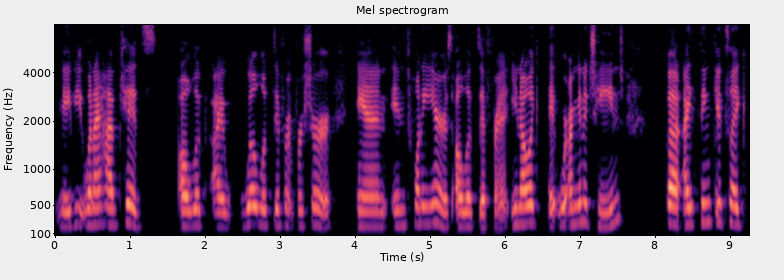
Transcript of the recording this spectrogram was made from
maybe when I have kids, I'll look, I will look different for sure. And in 20 years, I'll look different. You know, like it, we're- I'm going to change. But I think it's like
